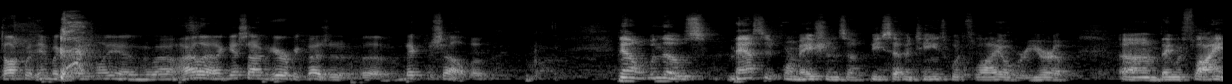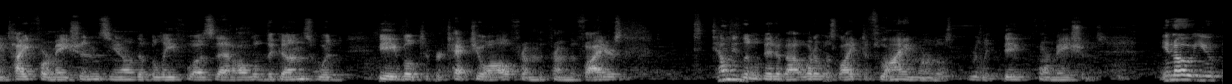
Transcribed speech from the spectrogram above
talk with him occasionally. And well, I, I guess I'm here because of uh, Nick DeSalvo. Now, when those massive formations of B 17s would fly over Europe, um, they would fly in tight formations. You know, the belief was that all of the guns would be able to protect you all from, from the fighters. Tell me a little bit about what it was like to fly in one of those really big formations. You know, you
